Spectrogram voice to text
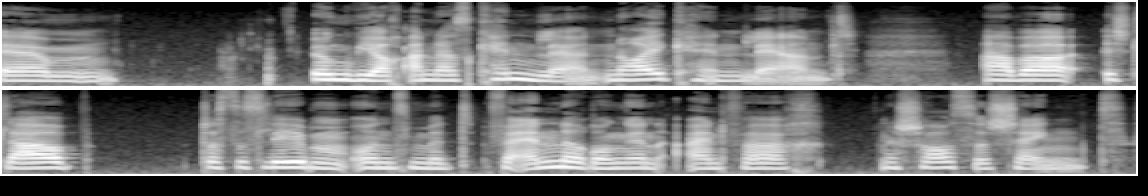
ähm, irgendwie auch anders kennenlernt, neu kennenlernt. Aber ich glaube, dass das Leben uns mit Veränderungen einfach eine Chance schenkt,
